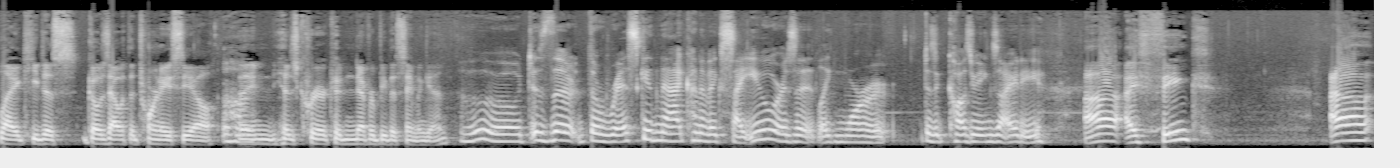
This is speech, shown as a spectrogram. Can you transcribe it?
like he just goes out with a torn ACL, and his career could never be the same again. Ooh, does the the risk in that kind of excite you, or is it like more? Does it cause you anxiety? Uh, I think. Uh,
